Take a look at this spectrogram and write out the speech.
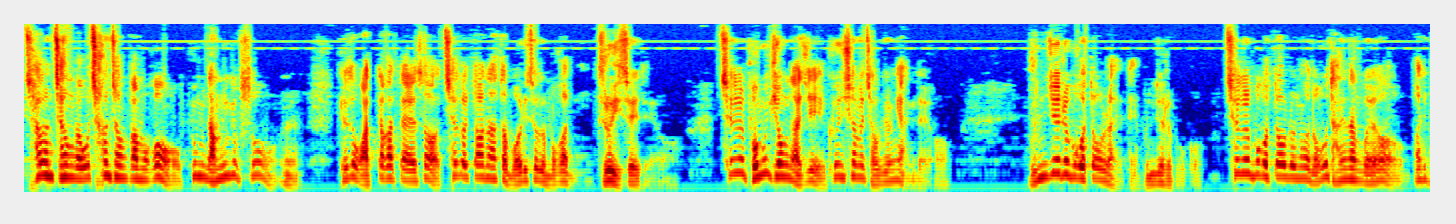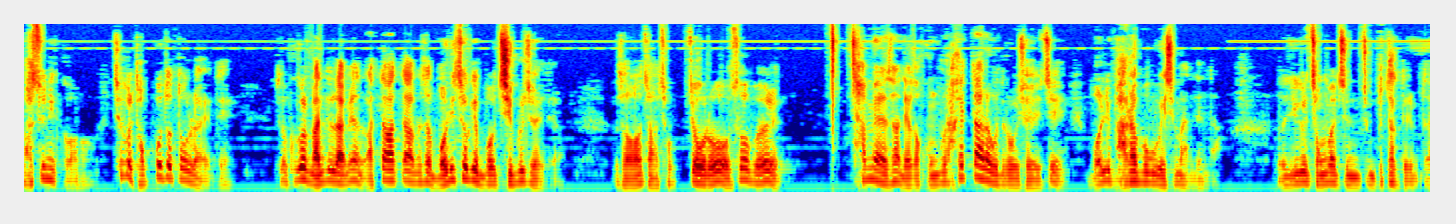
차근차근 가고 차근차근 까먹어. 그러면 남는 게 없어. 예. 계속 왔다 갔다 해서 책을 떠나서 머릿속에 뭐가 들어있어야 돼요. 책을 보면 기억나지. 그건 시험에 적용이 안 돼요. 문제를 보고 떠올라야 돼. 문제를 보고. 책을 보고 떠오르는 거 너무 당연한 거예요. 많이 봤으니까. 책을 덮고도 떠올라야 돼. 그래서 그걸 만들려면 왔다 갔다 하면서 머릿속에 뭐 집을 줘야 돼요. 그래서 자, 적극적으로 수업을 참여해서 내가 공부를 하겠다라고 들어오셔야지 멀리 바라보고 계시면 안 된다. 이건 정말 좀, 좀 부탁드립니다.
